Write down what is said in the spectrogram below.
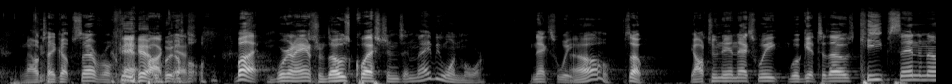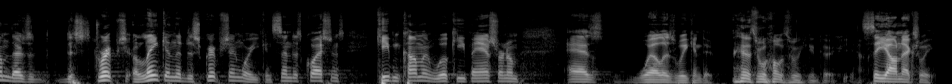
And I'll take up several cat Yeah, podcasts. well. But we're going to answer those questions and maybe one more next week. Oh. So, y'all tune in next week. We'll get to those. Keep sending them. There's a description, a link in the description where you can send us questions. Keep them coming. We'll keep answering them as well as we can do. as well as we can do. Yeah. See y'all next week.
